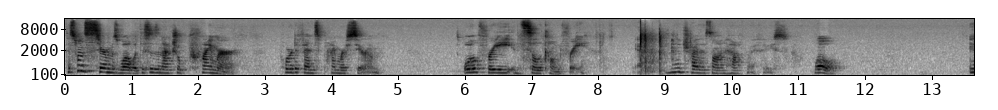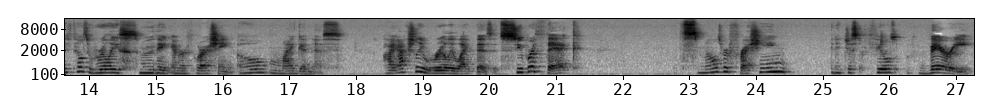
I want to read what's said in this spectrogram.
This one's a serum as well, but this is an actual primer. Pore Defense Primer Serum oil-free and silicone-free. Yeah, I'm gonna try this on half my face. Whoa. It feels really smoothing and refreshing. Oh my goodness. I actually really like this. It's super thick. It smells refreshing and it just feels very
